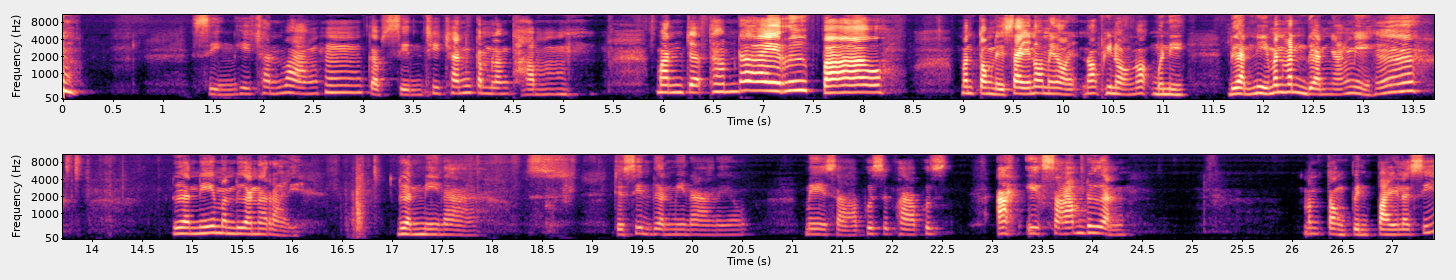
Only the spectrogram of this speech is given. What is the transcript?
ม สิ่งที่ฉันวางกับสิ่งที่ฉันกำลังทำมันจะทำได้หรือเปล่า มันต้องได้ใส่เนาะไม่น้อยเนาะพี่น้องเนาะมือนี้ เดือนนี้มันมันเดือนยังนี่เฮะเดือนนี้มันเดือนอะไร เดือนมีนา จะสิ้นเดือนมีนาแล้ว เมษาพฤษภาพฤษอะอีกสามเดือน มันต้องเป็นไปละสิ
